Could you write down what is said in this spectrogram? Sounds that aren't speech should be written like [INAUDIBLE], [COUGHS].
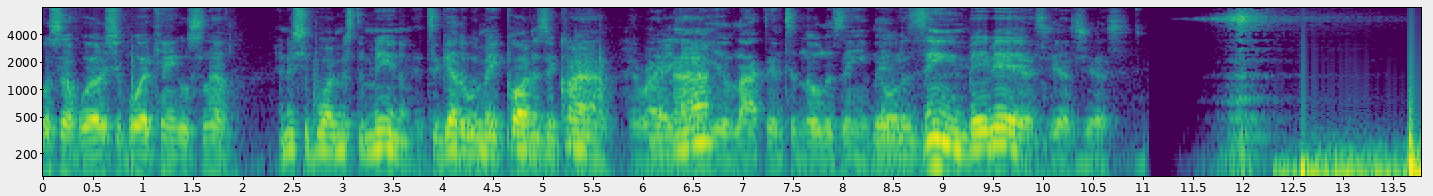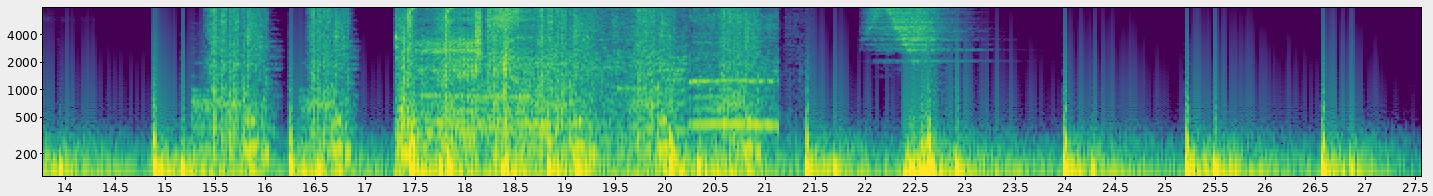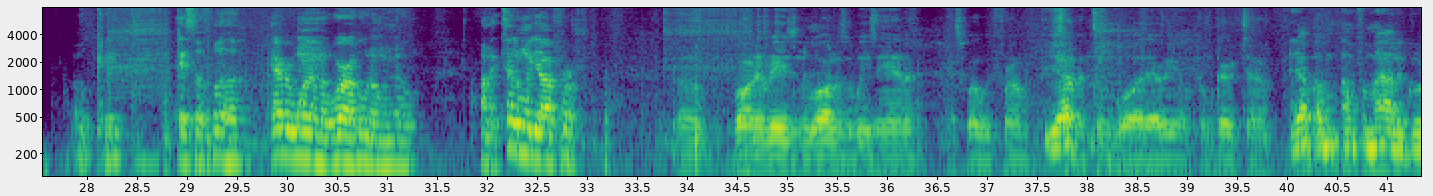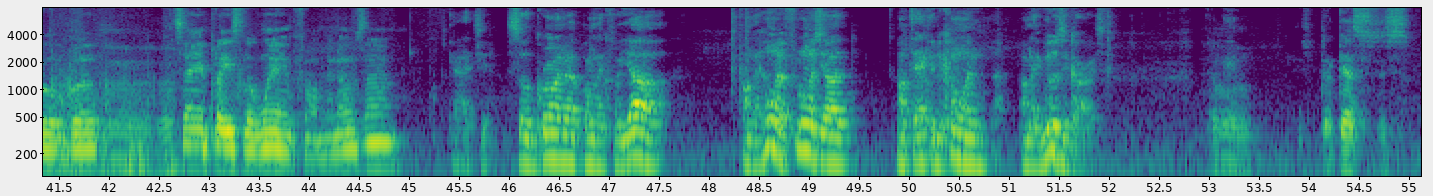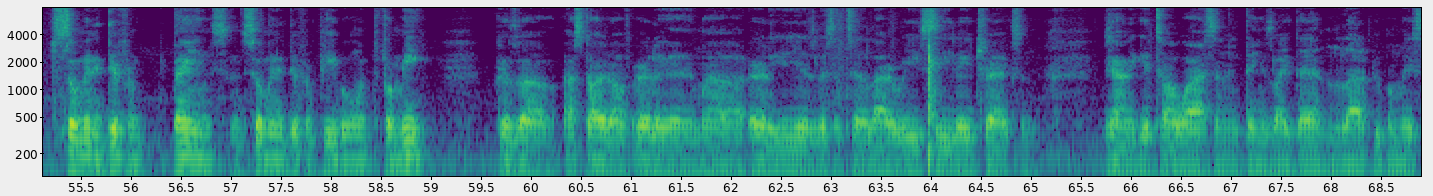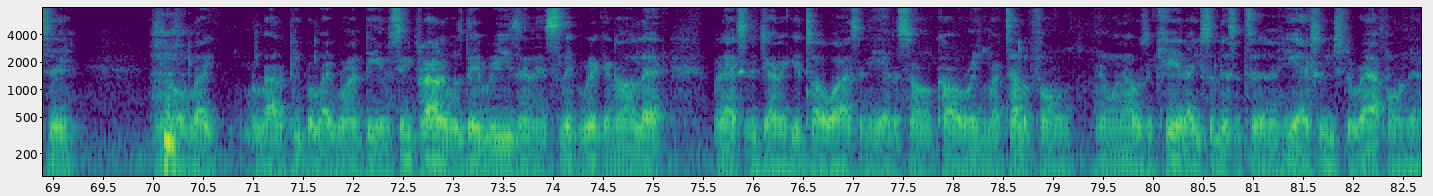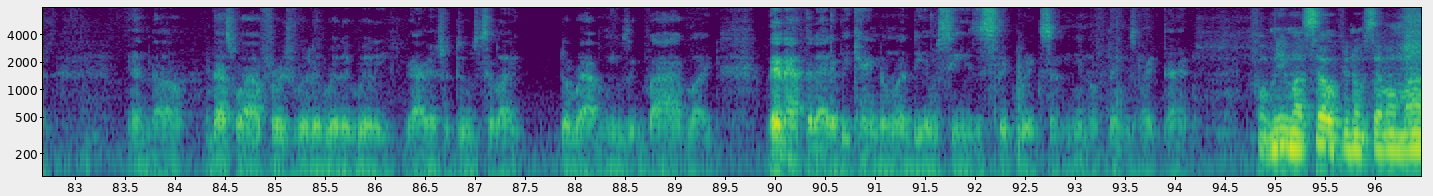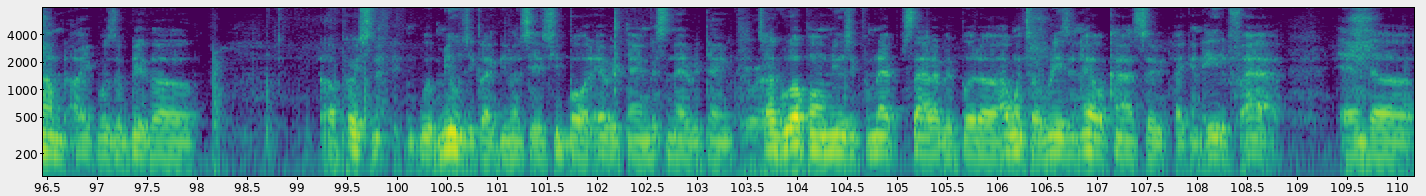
What's up, world? It's your boy Kango Slim. And it's your boy Mr. Meana. And together we make partners in crime. And right, right now, now, you're locked into Nola Zine, baby. Nola Zine, baby. Yes, yes, yes. Tell them where y'all from. Um, born and raised in New Orleans, Louisiana. That's where we're from. Yep. 17th Ward area. I'm from Gertown. Yep, I'm, I'm from Holly Grove, bro. Mm-hmm. Same place Lil Wayne from, you know what I'm saying? Gotcha. So growing up, I'm like, for y'all, I'm like, who influenced y'all um, to actually become one, I'm like, music artists? I mean, I guess it's so many different things and so many different people. For me, because uh, I started off earlier in my uh, earlier years listening to a lot of Reed Seed, A Tracks, and Johnny Guitar Watson and things like that. And a lot of people may say, you know, like a lot of people like Run DMC probably was their reason and Slick Rick and all that. But actually, Johnny Guitar Watson, he had a song called Ring My Telephone. And when I was a kid, I used to listen to it, and he actually used to rap on there. And uh, that's why I first really, really, really got introduced to like the rap music vibe. Like, then after that, it became the Run DMCs, the Slick Ricks, and you know things like that. For me myself, you know what I'm saying. My mom like was a big uh, a person with music, like you know, what I'm saying she bought everything, listened to everything. Right. So I grew up on music from that side of it. But uh, I went to a Raising Hell concert like in '85, and uh,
